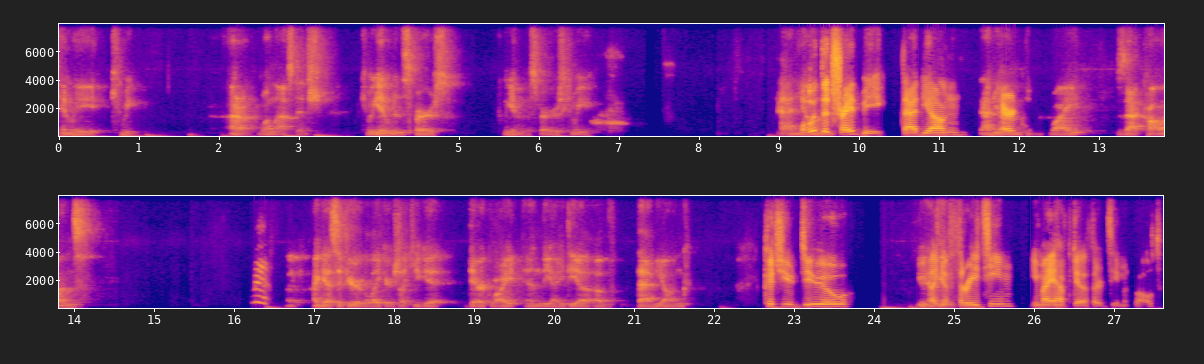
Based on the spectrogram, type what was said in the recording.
Can we? Can we? I don't know. One last ditch. Can we get him to the Spurs? Can we get him to the Spurs? Can we? what would the trade be? Thad Young, Thad Young, Derrick White, Zach Collins. Like I guess if you're the Lakers, like you get Derrick White and the idea of Thad Young. Could you do You'd like to a three team? You might have to get a third team involved.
